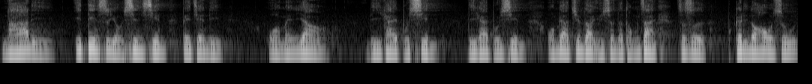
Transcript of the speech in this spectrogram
哪里一定是有信心被建立。我们要离开不信，离开不信，我们要进入到与神的同在。这是格林多后书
